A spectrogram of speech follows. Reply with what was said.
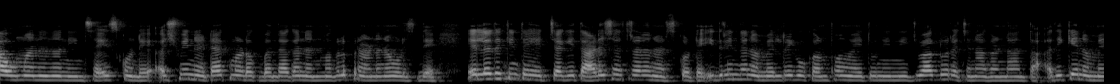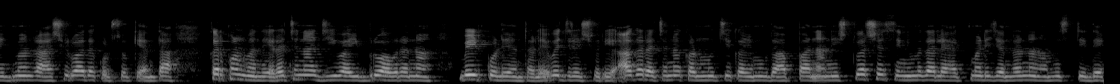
ಅವಮಾನನ ನೀನು ಸಹಿಸ್ಕೊಂಡೆ. ಅಶ್ವಿನ್ ಅಟ್ಯಾಕ್ ಮಾಡೋಕೆ ಬಂದಾಗ ನನ್ನ ಮಗಳು ಪ್ರಾಣನ ಉಳಿಸಿದೆ. ಎಲ್ಲದಕ್ಕಿಂತ ಹೆಚ್ಚಾಗಿ ತಾಳಿಶಾಸ್ತ್ರನ ನಡೆಸ್ಕೊಟ್ಟೆ. ಇದರಿಂದ ನಮ್ಮೆಲ್ಲರಿಗೂ ಕನ್ಫರ್ಮ್ ಆಯಿತು. ನೀನು ನಿಜವಾಗ್ಲೂ ರಚನಾ ಗಂಡ ಅಂತ. ಅದಕ್ಕೆ ನಮ್ಮ ಯಜಮಾನರ ಆಶೀರ್ವಾದ ಕೊಡಿಸೋಕೆ ಅಂತ ಕರ್ಕೊಂಡು ಬಂದೆ. ರಚನಾ, ಜೀವ ಇಬ್ಬರು ಅವರನ್ನು ಬೇಡ್ಕೊಳ್ಳಿ ಅಂತಾಳೆ ವಜ್ರೇಶ್ವರಿ. ಆಗ ರಚನಾ ಕಣ್ಮುಚ್ಚಿ ಕೈ ಮುಗ್ದ, ಅಪ್ಪ, ನಾನು ಇಷ್ಟು ವರ್ಷ ಸಿನಿಮಾದಲ್ಲಿ ಆ್ಯಕ್ಟ್ ಮಾಡಿ ಜನರನ್ನು ನಮಿಸ್ತಿದ್ದೆ.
